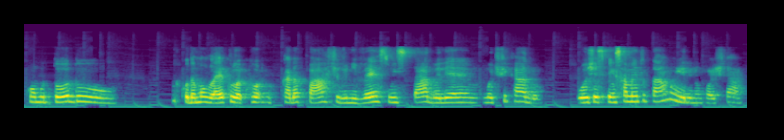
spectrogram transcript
Como todo cada molécula, cada parte do universo, um estado, ele é modificado. Hoje esse pensamento está, amanhã ele não pode estar.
